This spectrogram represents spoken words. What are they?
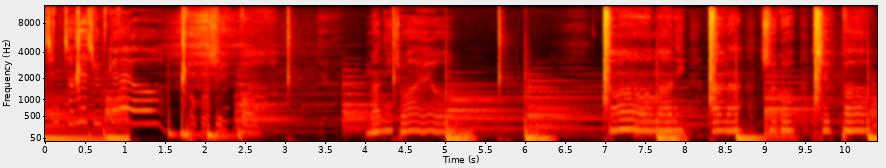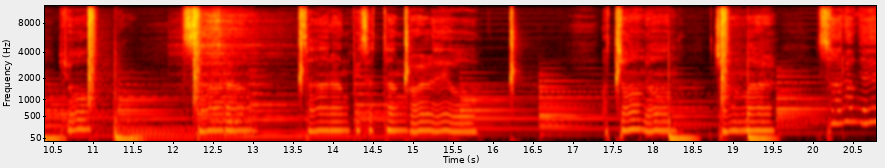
칭찬해줄게요. 보고 싶어. 많이 좋아해요. 더 많이 안아주고 싶어요. 사랑 사랑 비슷한 걸래요. 어쩌면 정말 사랑해요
